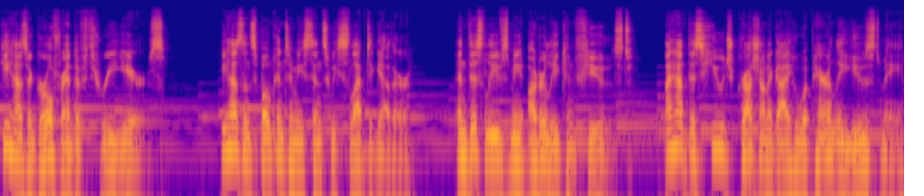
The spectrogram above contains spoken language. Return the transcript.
he has a girlfriend of three years. He hasn't spoken to me since we slept together, and this leaves me utterly confused. I have this huge crush on a guy who apparently used me.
